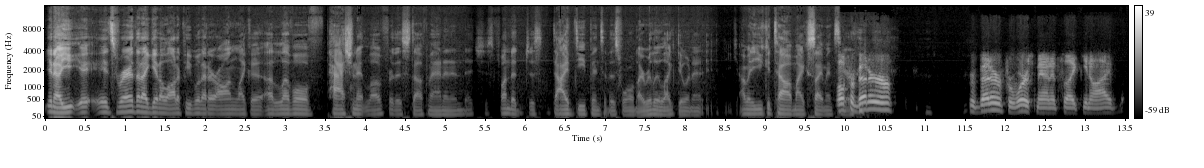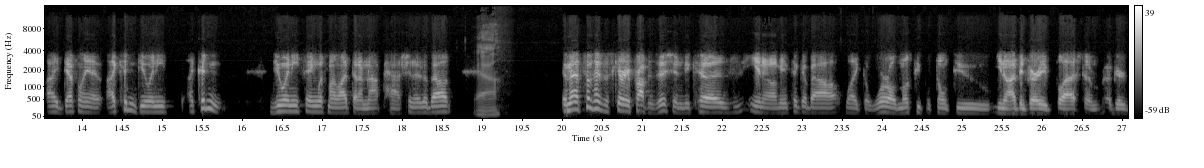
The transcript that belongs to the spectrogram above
you know, you, it- it's rare that I get a lot of people that are on like a, a level of passionate love for this stuff, man, and it's just fun to just dive deep into this world. I really like doing it. I mean, you could tell my excitement. well here. for better for better or for worse man it's like you know i i definitely i couldn't do any i couldn't do anything with my life that i'm not passionate about yeah, and that's sometimes a scary proposition because you know i mean think about like the world most people don't do you know i've been very blessed and I very,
